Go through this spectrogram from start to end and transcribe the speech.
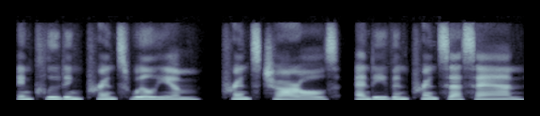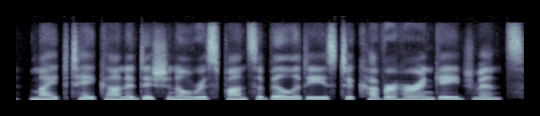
including Prince William, Prince Charles, and even Princess Anne, might take on additional responsibilities to cover her engagements.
